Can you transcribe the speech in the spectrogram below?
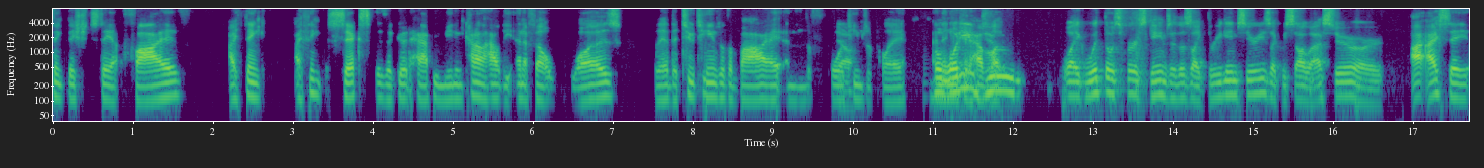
think they should stay at five. I think I think six is a good happy medium, kind of how the NFL was. They had the two teams with a bye, and the four yeah. teams would play. But what do you do, like, like, with those first games? Are those like three game series, like we saw last year, or? I, I say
